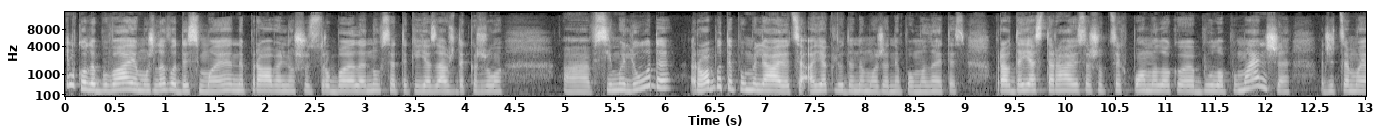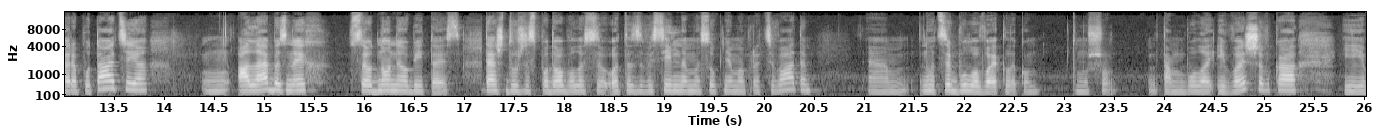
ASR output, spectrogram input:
Інколи буває, можливо, десь ми неправильно щось зробили. Ну, все-таки я завжди кажу. Всі ми люди, роботи помиляються, а як людина може не помилитись? Правда, я стараюся, щоб цих помилок е, було поменше, адже це моя репутація, але без них все одно не обійтись. Теж дуже сподобалося от з весільними сукнями працювати. Ем, Ну, це було викликом, тому що там була і вишивка, і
